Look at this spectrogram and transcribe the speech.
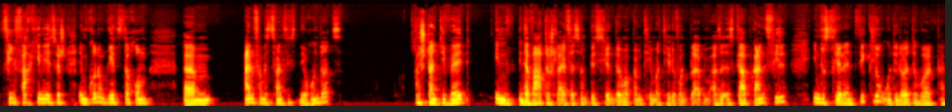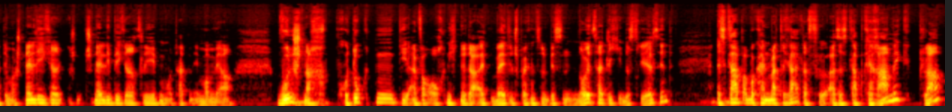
viel Fachchinesisch. Im Grunde geht es darum, ähm, Anfang des 20. Jahrhunderts stand die Welt in, in der Warteschleife so ein bisschen, wenn wir beim Thema Telefon bleiben. Also es gab ganz viel industrielle Entwicklung und die Leute wollten, hatten immer schnelllebiger, schnelllebigeres Leben und hatten immer mehr Wunsch nach Produkten, die einfach auch nicht nur der alten Welt entsprechen, sondern ein bisschen neuzeitlich industriell sind. Es gab aber kein Material dafür. Also es gab Keramik, klar,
